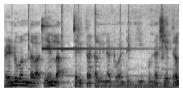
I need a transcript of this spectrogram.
రెండు వందల ఏండ్ల చరిత్ర కలిగినటువంటి ఈ పుణ్యక్షేత్రం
